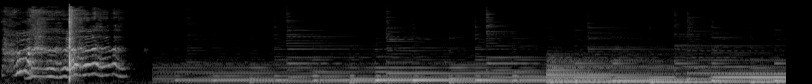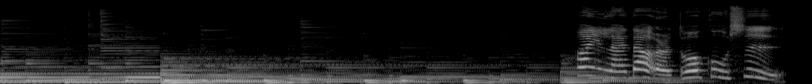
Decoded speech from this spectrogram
欢迎来到耳朵故事。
